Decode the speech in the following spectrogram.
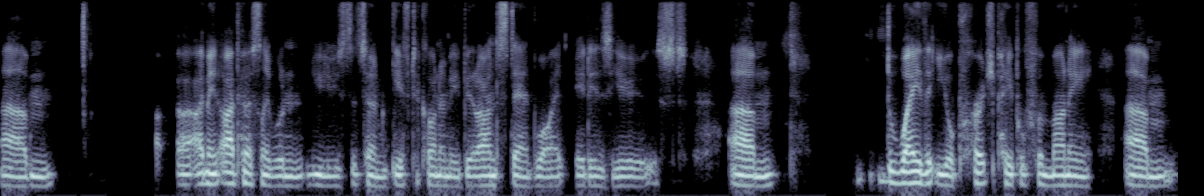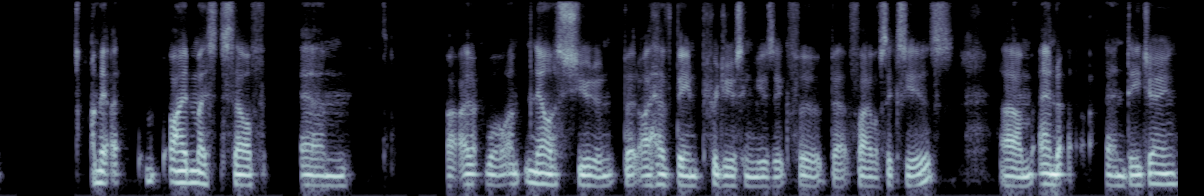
um, I mean, I personally wouldn't use the term gift economy, but I understand why it is used. Um, the way that you approach people for money, um, I mean, I, I myself am, I, well, I'm now a student, but I have been producing music for about five or six years, um, and and DJing,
